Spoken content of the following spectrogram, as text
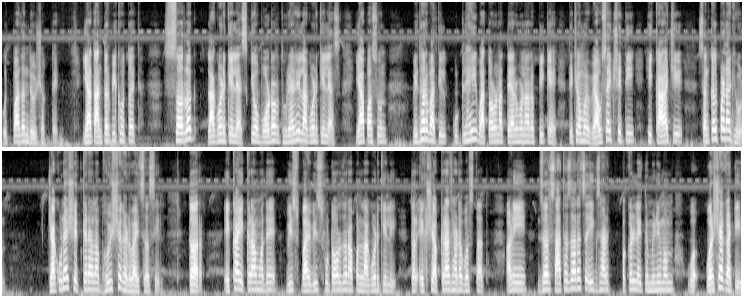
उत्पादन देऊ शकते यात आंतरपीक होत आहेत सलग लागवड केल्यास किंवा बॉर्डर धुऱ्याने लागवड केल्यास यापासून विदर्भातील कुठल्याही वातावरणात तयार होणारं पीक आहे. त्याच्यामुळे व्यावसायिक शेती ही काळाची संकल्पना घेऊन ज्या कुण्या शेतकऱ्याला भविष्य घडवायचं असेल तर एका एकरामध्ये वीस बाय वीस फुटावर जर आपण लागवड केली तर एकशे अकरा झाडं बसतात. आणि जर सात हजाराचं एक झाड पकडले तर मिनिमम व वर्षाकाठी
